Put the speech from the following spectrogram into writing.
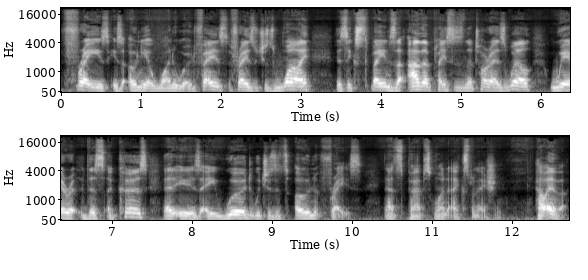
phrase is only a one word phrase, phrase, which is why this explains the other places in the Torah as well where this occurs, that it is a word which is its own phrase. That's perhaps one explanation. However,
